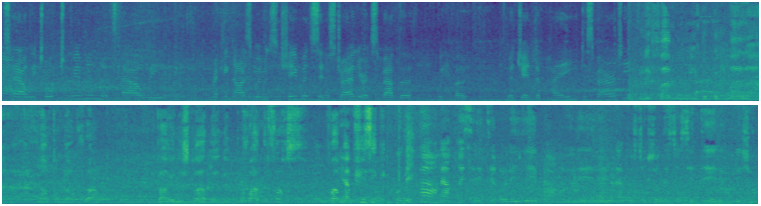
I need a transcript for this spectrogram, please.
it's how we talk to women. It's how we recognise women's achievements in Australia. It's about the we have a, a gender pay disparity. Les femmes ont eu beaucoup de mal à, à faire entendre leur voix par une histoire de, de pouvoir, de force. voire même physique. Au départ, mais après ça a été relayé par euh, les, la construction des sociétés et les religions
